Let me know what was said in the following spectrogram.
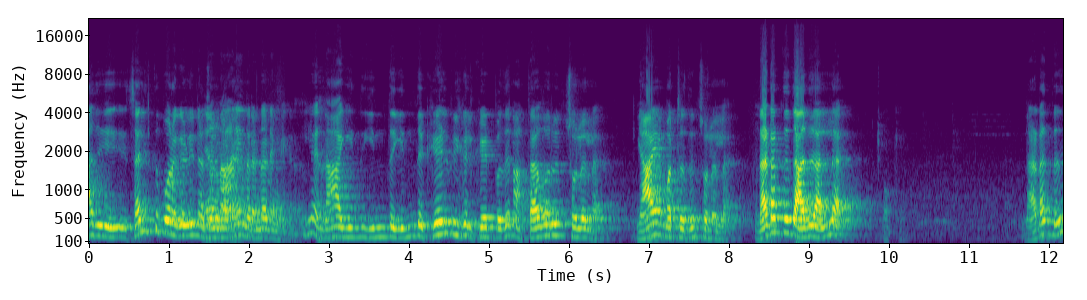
அது சலித்து போன கேள்வி நான் நானே. இந்த ரெண்டா டைம் கேட்குறேன் இல்லை நான் இந்த இந்த இந்த கேள்விகள் கேட்பது நான் தவறுன்னு சொல்லலை. நியாயமற்றதுன்னு சொல்லலை. நடந்தது அது அல்ல. நடந்தது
